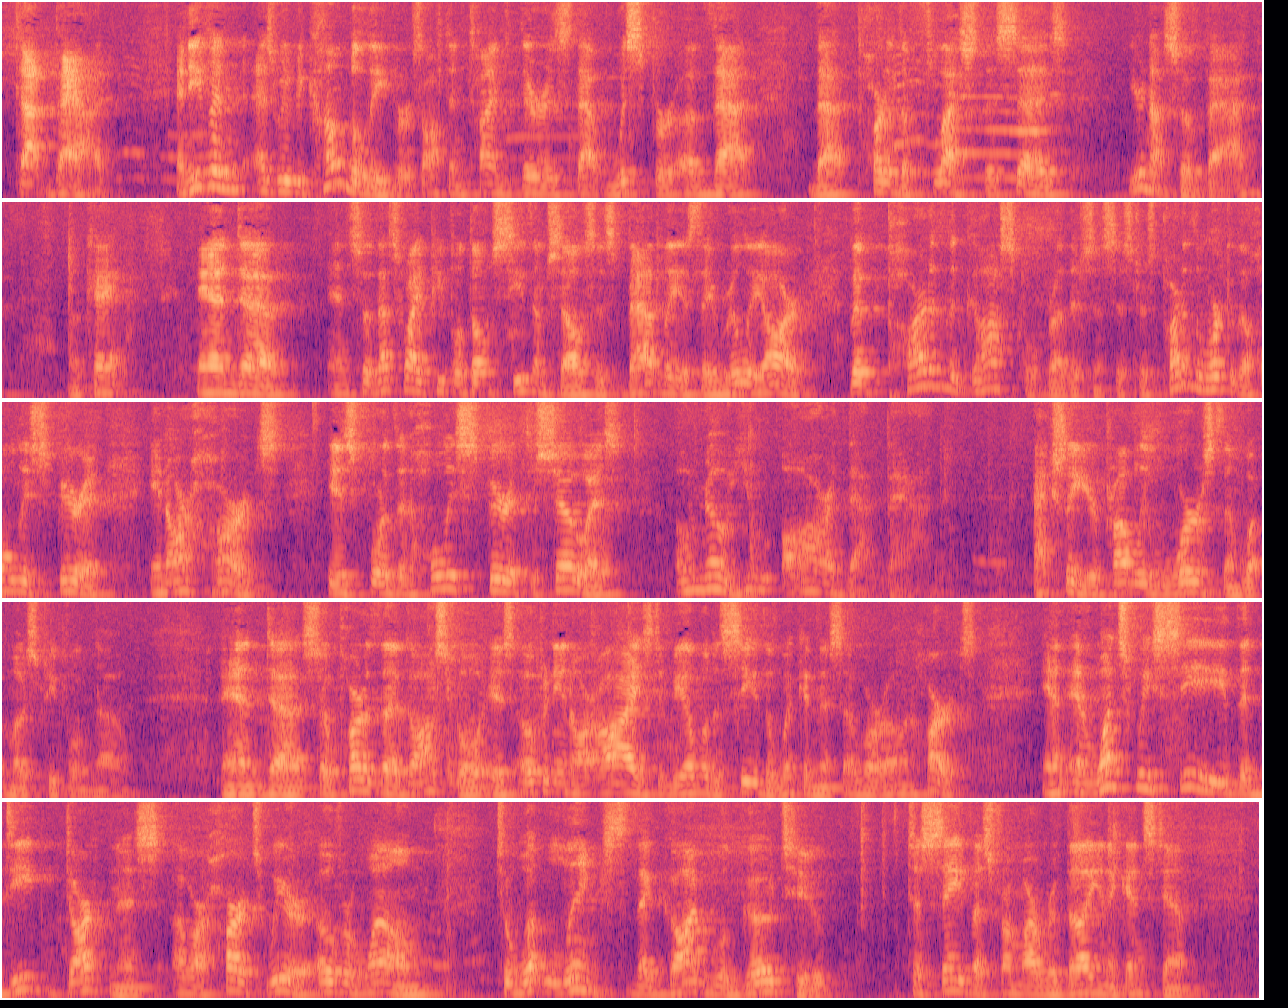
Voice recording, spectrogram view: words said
that bad. And even as we become believers, oftentimes there is that whisper of that, that part of the flesh that says, You're not so bad. Okay? And, uh, and so that's why people don't see themselves as badly as they really are. But part of the gospel, brothers and sisters, part of the work of the Holy Spirit in our hearts is for the Holy Spirit to show us oh no, you are that bad. Actually, you're probably worse than what most people know. And uh, so part of the gospel is opening our eyes to be able to see the wickedness of our own hearts. And, and once we see the deep darkness of our hearts, we are overwhelmed to what lengths that God will go to to save us from our rebellion against Him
